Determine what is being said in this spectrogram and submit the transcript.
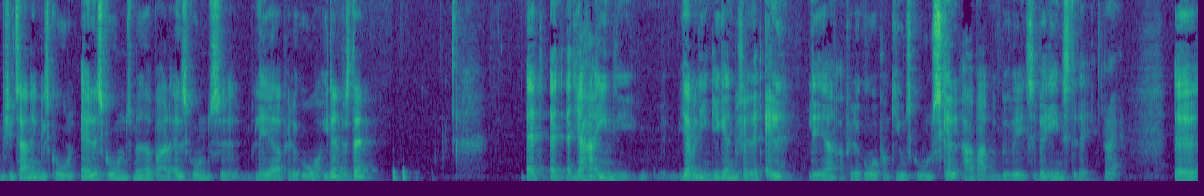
hvis vi tager en enkelt skole, alle skolens medarbejdere, alle skolens øh, lærere og pædagoger, i den forstand, at, at, at jeg har egentlig, jeg vil egentlig ikke anbefale, at alle lærere og pædagoger på en given skole skal arbejde med bevægelse hver eneste dag. Nej. Øh,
